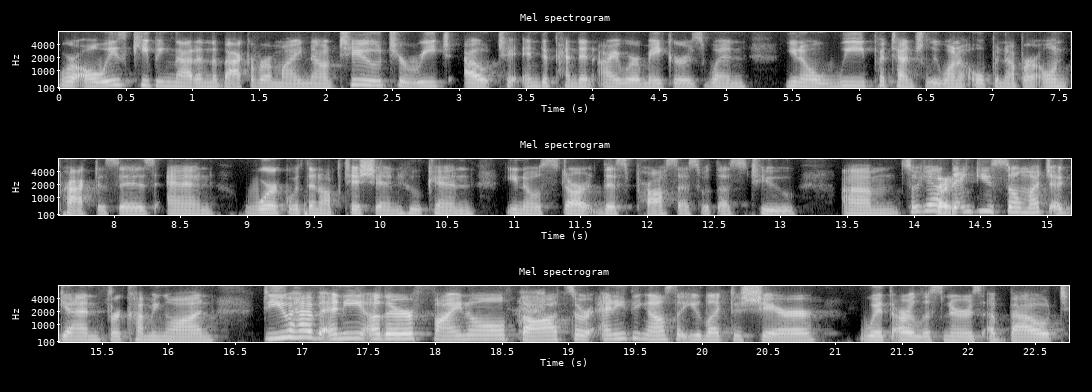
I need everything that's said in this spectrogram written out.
we're always keeping that in the back of our mind now too to reach out to independent eyewear makers when you know we potentially want to open up our own practices and work with an optician who can you know start this process with us too. Um so yeah Right. thank you so much again for coming on. Do you have any other final thoughts or anything else that you'd like to share with our listeners about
